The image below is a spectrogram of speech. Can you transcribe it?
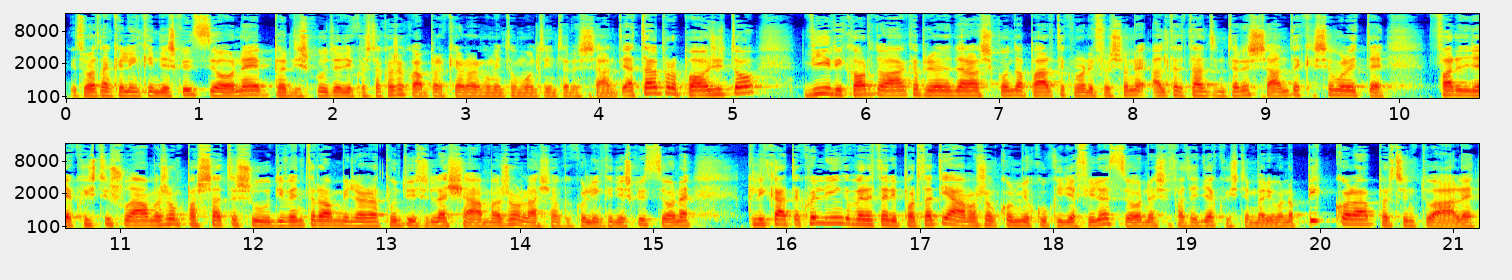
vi trovate anche il link in descrizione per discutere di questa cosa qua perché è un argomento molto interessante. A tal proposito vi ricordo anche prima di andare alla seconda parte con una riflessione altrettanto interessante che se volete fare degli acquisti su Amazon passate su diventerò milionario www.it slash Amazon, lascio anche quel link in descrizione, cliccate quel link, verrete riportati Amazon col mio cookie di affiliazione, se fate gli acquisti mi arriva una piccola percentuale,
